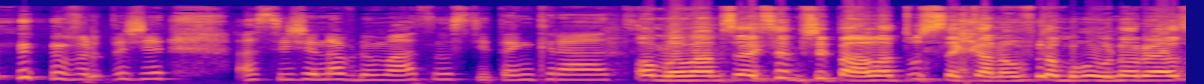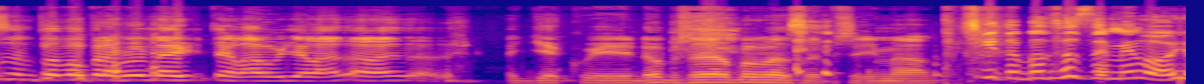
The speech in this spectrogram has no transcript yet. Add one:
protože asi žena v domácnosti tenkrát Omlouvám se, jak jsem připálila tu sekanou v tom únoru, já jsem to opravdu nechtěla udělat, ale... Děkuji, dobře, omluva se přijímá. Počkej, to byl zase Miloš.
